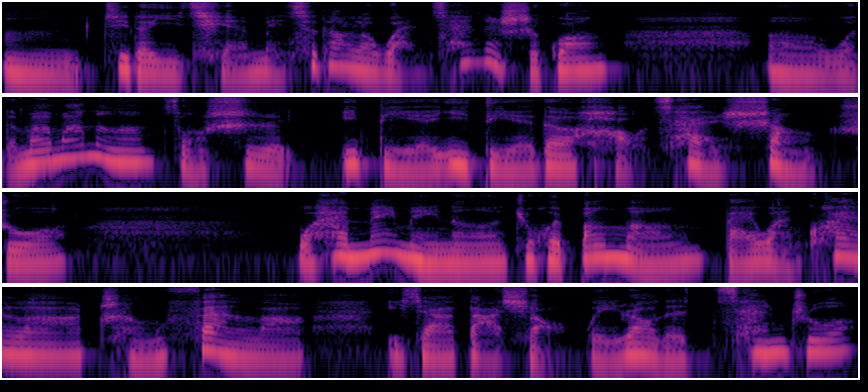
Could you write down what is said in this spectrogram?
嗯，记得以前每次到了晚餐的时光，嗯，我的妈妈呢总是一碟一碟的好菜上桌。我和妹妹呢，就会帮忙摆碗筷啦、盛饭啦，一家大小围绕的餐桌，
